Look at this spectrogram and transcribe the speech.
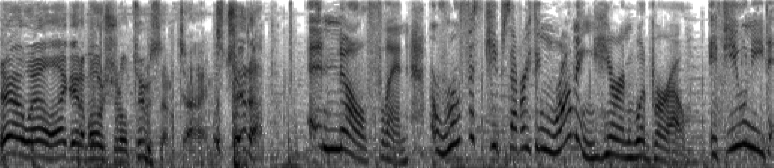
Yeah, well, I get emotional too sometimes. Shut up. Uh, no, Flynn. Rufus keeps everything running here in Woodburrow. If you need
